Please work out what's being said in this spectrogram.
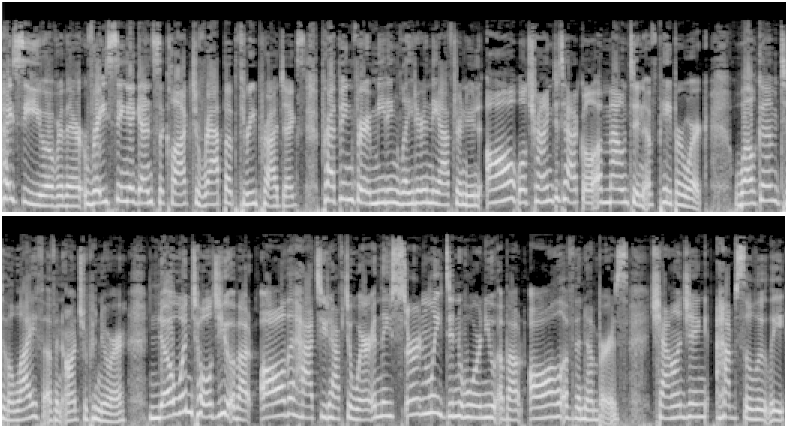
I see you over there racing against the clock to wrap up three projects, prepping for a meeting later in the afternoon, all while trying to tackle a mountain of paperwork. Welcome to the life of an entrepreneur. No one told you about all the hats you'd have to wear, and they certainly didn't warn you about all of the numbers. Challenging? Absolutely.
